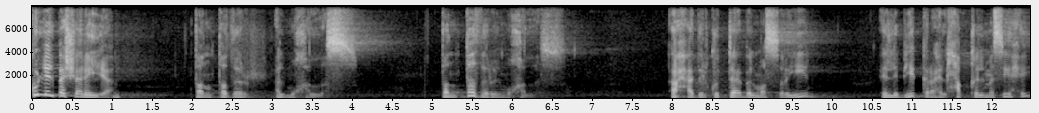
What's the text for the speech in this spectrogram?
كل البشرية تنتظر المخلص تنتظر المخلص. أحد الكتاب المصريين اللي بيكره الحق المسيحي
